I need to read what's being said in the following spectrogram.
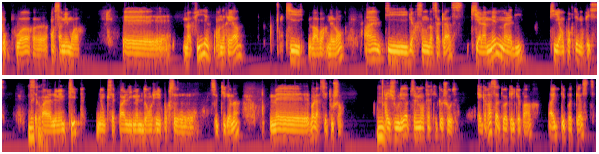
pour pouvoir, euh, en sa mémoire. Et ma fille, Andrea, qui va avoir 9 ans, a un petit garçon dans sa classe qui a la même maladie qui a emporté mon fils. C'est pas le même type, donc c'est pas les mêmes dangers pour ce, ce petit gamin, mais voilà, c'est touchant. Mm. Et je voulais absolument faire quelque chose. Et grâce à toi quelque part, avec tes podcasts,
